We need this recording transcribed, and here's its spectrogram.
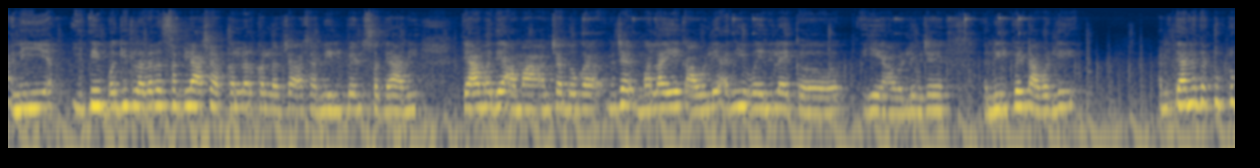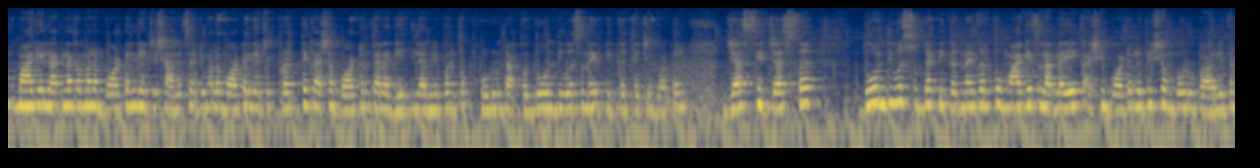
आणि इथे बघितलं तर सगळ्या अशा कलर कलरच्या अशा नील पेंट्स होत्या आणि त्यामध्ये आम्हा आमच्या दोघा म्हणजे मला एक आवडली आणि वहिनीला एक हे आवडली म्हणजे नील पेंट आवडली. आणि त्यानंतर टुकटुक मागे लागला का मला बॉटल घ्यायची शाळेसाठी मला बॉटल घ्यायची. प्रत्येक अशा बॉटल त्याला घेतल्या. मी पण तो फोडून टाकतो. दोन दिवस नाही टिकत त्याची बॉटल जास्तीत जास्त दोन दिवस सुद्धा टिकत नाही तर तो मागेच लागला. एक अशी बॉटल होती शंभर रुपयावाली तर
